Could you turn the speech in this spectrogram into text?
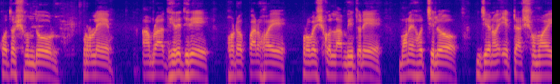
কত সুন্দর প্রলেপ। আমরা ধীরে ধীরে ফটক পার হয়ে প্রবেশ করলাম ভিতরে। মনে হচ্ছিল যেন একটা সময়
